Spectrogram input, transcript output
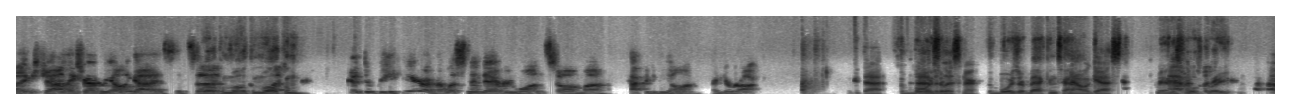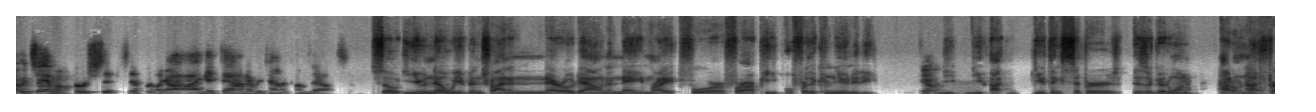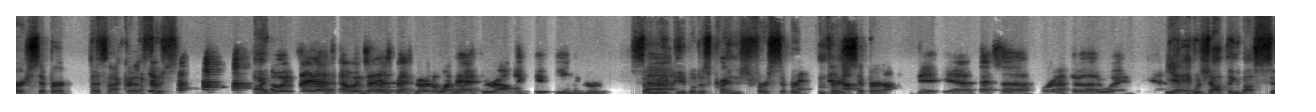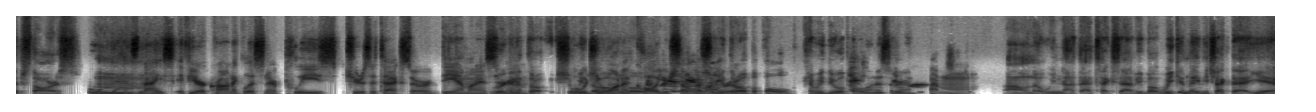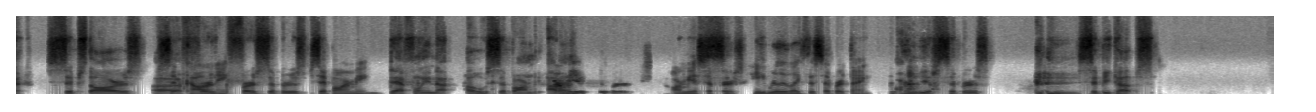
Thanks, John. Thanks for having me on, guys. It's uh, welcome, welcome, welcome. good to be here. I've been listening to everyone, so I'm uh, happy to be on. Ready to rock. Look at that. The Avid boys are listener, the boys are back in town. now a guest. Man, this feels great. I would say I'm a first sip sipper. Like I, I get down every time it comes out. So. So you know we've been trying to narrow down a name, right, for for our people, for the community. Yep. You, you, I, do you think Sippers is a good one? I don't know. A first sipper? That's not good. A first- I wouldn't say that's I wouldn't say that's best. Remember the one day I threw out like 50 in the group. so many Uh, people just cringed. First Sipper. First sipper. Bit, yeah, that's uh we're gonna throw that away. Yeah. if- What y'all think about Sip Stars? Ooh, that's Mm. nice. If you're a chronic listener, please shoot us a text or DM on Instagram. We're gonna throw. Should what we would you throw up want to call yourself as Should we throw up a poll? Can we do a poll on Instagram? Mm, I don't know. We're not that tech savvy, but we can maybe check that. Yeah, Sip Stars, uh, Sip Colony. first, first sippers, Sip Army, definitely not. Oh, Sip Army. I don't. Army of Super. Army of Sippers. He really likes the sipper thing. Army of sippers, sippy cups.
